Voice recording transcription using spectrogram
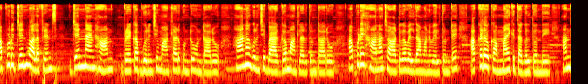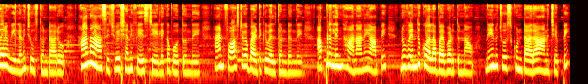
అప్పుడు జెన్ వాళ్ళ friends Zen and Han breakup గురించి మాట్లాడుకుంటూ ఉంటారు. హానా గురించి బ్యాడ్గా మాట్లాడుతుంటారు. అప్పుడే హానా చాటుగా వెళ్దామని వెళ్తుంటే అక్కడ ఒక అమ్మాయికి తగులుతుంది. అందరూ వీళ్ళని చూస్తుంటారు. హానా ఆ సిచ్యువేషన్ని ఫేస్ చేయలేకపోతుంది. అండ్ ఫాస్ట్గా బయటికి వెళ్తుంటుంది. అప్పుడు లింక్ హానాని ఆపి నువ్వెందుకు అలా భయపడుతున్నావు? నేను చూసుకుంటారా? అని చెప్పి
